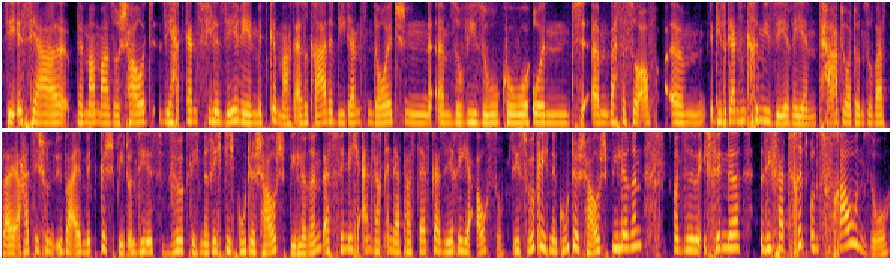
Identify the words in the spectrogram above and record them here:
sie ist ja, wenn man mal so schaut, sie hat ganz viele Serien mitgemacht. Also gerade die ganzen deutschen, ähm, so wie Soko und ähm, was ist so auf ähm, diese ganzen Krimiserien, Tatort und sowas, da hat sie schon überall mitgespielt und sie ist wirklich eine richtig gute Schauspielerin. Das finde ich einfach in der Pastewka-Serie auch so. Sie ist wirklich eine gute Schauspielerin und so, ich finde, sie vertritt uns Frauen so,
